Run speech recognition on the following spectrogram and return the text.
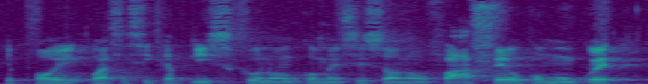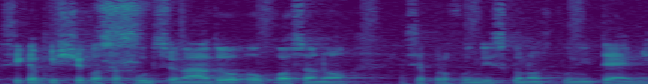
e poi quasi si capiscono come si sono fatte o comunque si capisce cosa ha funzionato o cosa no e si approfondiscono alcuni temi.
